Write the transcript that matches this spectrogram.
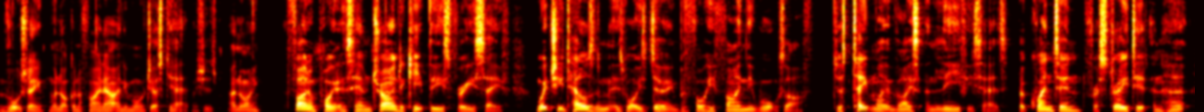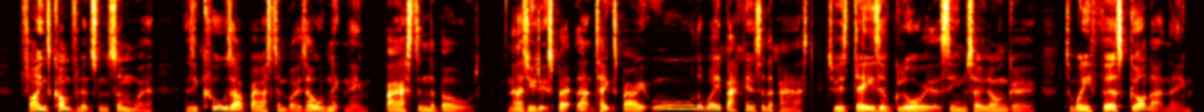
Unfortunately, we're not going to find out any more just yet, which is annoying. The final point is him trying to keep these three safe, which he tells them is what he's doing before he finally walks off. Just take my advice and leave, he says. But Quentyn, frustrated and hurt, finds confidence from somewhere as he calls out Barristan by his old nickname, Barristan the Bold. And as you'd expect, that takes Barry all the way back into the past, to his days of glory that seem so long ago, to when he first got that name.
